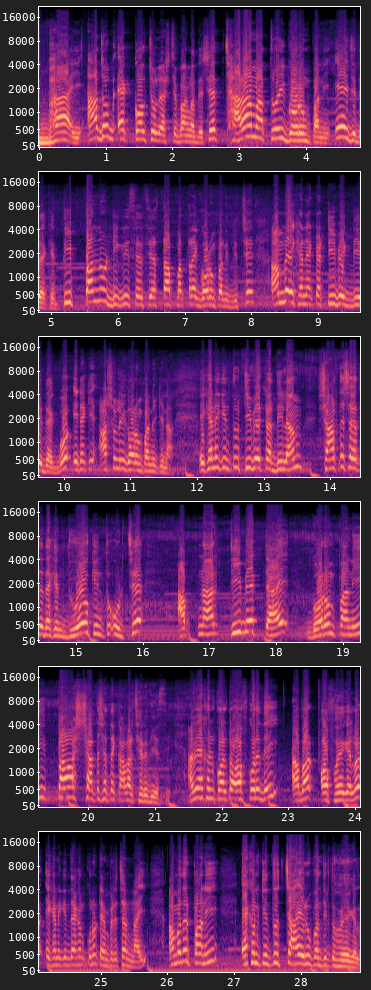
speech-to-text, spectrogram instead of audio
ভাই, আজব এক কল চলে আসছে বাংলাদেশে, ছাড়া মাত্রই গরম পানি। এই যে দেখেন, তিপ্পান্ন ডিগ্রি সেলসিয়াস তাপমাত্রায় গরম পানি দিচ্ছে। আমরা এখানে একটা টি ব্যাগ দিয়ে দেখব, এটা কি আসলেই গরম পানি কিনা। এখানে কিন্তু টি ব্যাগটা দিলাম, সাথে সাথে দেখেন ধুয়েও কিন্তু উঠছে। আপনার টি ব্যাগটায় গরম পানি পাওয়ার সাথে সাথে কালার ছেড়ে দিয়েছে। আমি এখন কলটা অফ করে দেই। আবার অফ হয়ে গেল। এখানে কিন্তু এখন কোনো টেম্পারেচার নাই। আমাদের পানি এখন কিন্তু চায়ে রূপান্তরিত হয়ে গেল।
